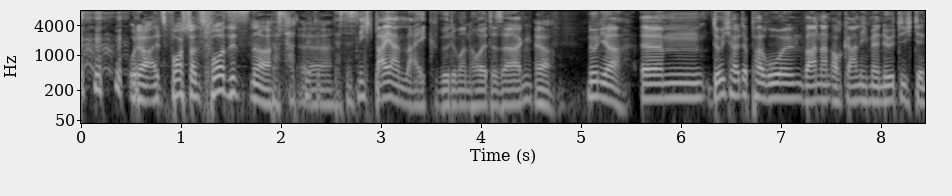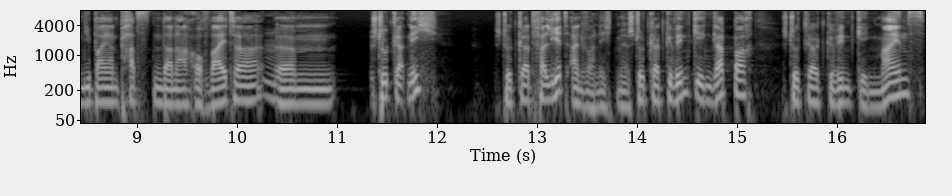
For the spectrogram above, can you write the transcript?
oder als Vorstandsvorsitzender. Das, hat mit, äh, das ist nicht Bayern-like, würde man heute sagen. ja. Nun ja, ähm, Durchhalteparolen waren dann auch gar nicht mehr nötig, denn die Bayern patzten danach auch weiter. Ähm, Stuttgart nicht. Stuttgart verliert einfach nicht mehr. Stuttgart gewinnt gegen Gladbach, Stuttgart gewinnt gegen Mainz.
